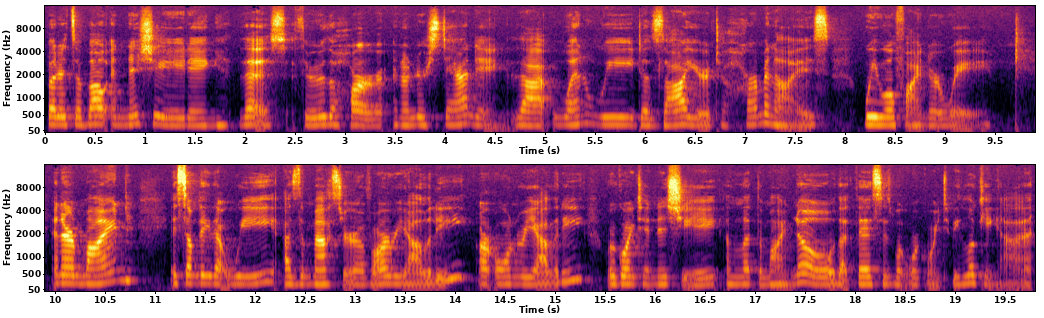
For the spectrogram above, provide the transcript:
but it's about initiating this through the heart and understanding that when we desire to harmonize, we will find our way. And our mind is something that we, as the master of our reality, our own reality, we're going to initiate and let the mind know that this is what we're going to be looking at.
